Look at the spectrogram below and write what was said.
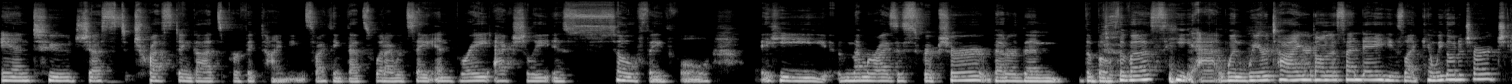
and to just trust in God's perfect timing. So, I think that's what I would say. And Bray actually is so faithful he memorizes scripture better than the both of us. He at, when we're tired on a Sunday, he's like, "Can we go to church?"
